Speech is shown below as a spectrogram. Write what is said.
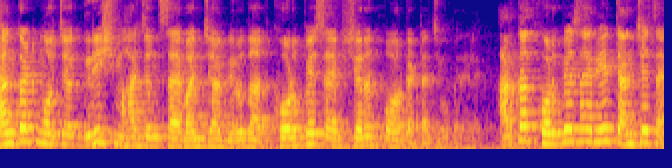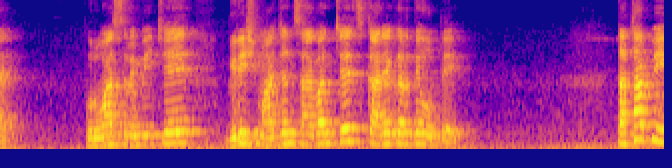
संकट मोचक गिरीश महाजन साहेबांच्या विरोधात खोडपे साहेब शरद पवार गटाचे उभे राहिले. अर्थात खोडपे साहेब हे त्यांचेच आहेत. पूर्वाश्रमीचे गिरीश महाजन साहेबांचेच कार्यकर्ते होते. तथापि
